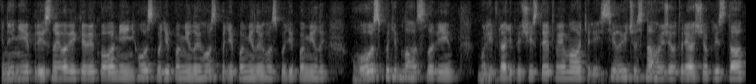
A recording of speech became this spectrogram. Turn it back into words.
и ныне и присно, и во веки веков. Аминь. Господи, помилуй, Господи, помилуй, Господи, помилуй, Господи, благослови. Молит ради Пречистої Твоей Матери, силы и честного и животворящего Христа,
